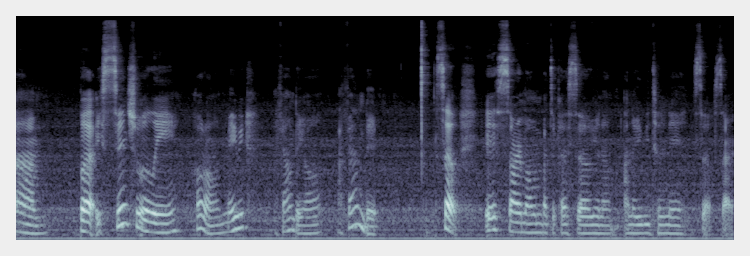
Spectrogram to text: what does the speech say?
Um, but essentially, hold on, maybe I found it, y'all. I found it. So it's sorry, mom, I'm about to cuss. So you know, I know you be tuning in. So sorry.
